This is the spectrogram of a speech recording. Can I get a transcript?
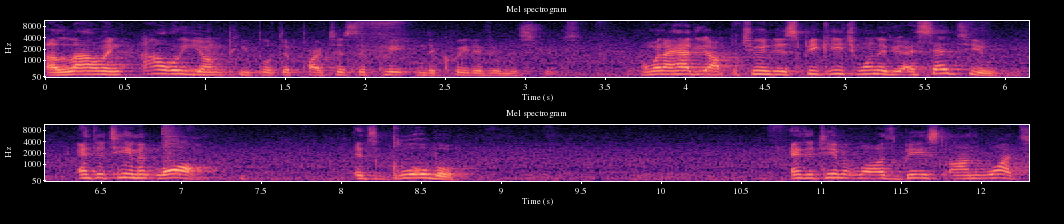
allowing our young people to participate in the creative industries. And when I had the opportunity to speak each one of you, I said to you, entertainment law, it's global. Entertainment law is based on what?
